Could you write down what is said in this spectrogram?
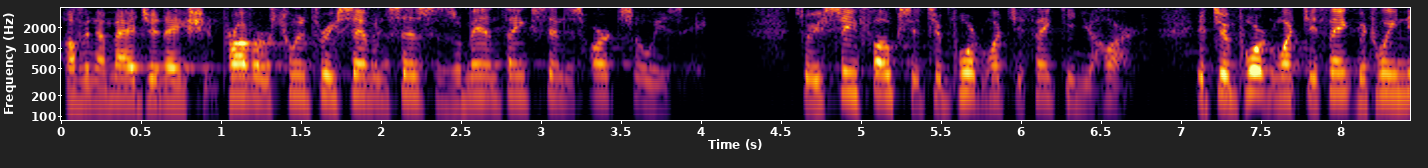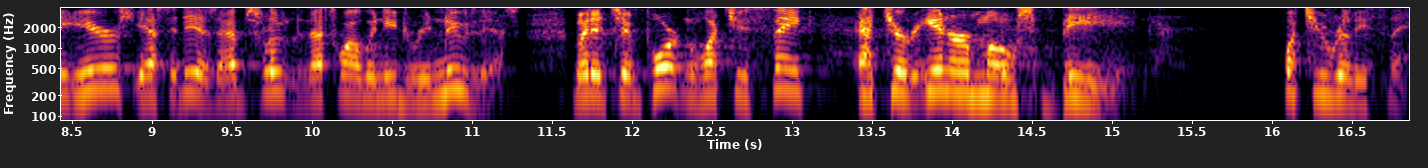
of an imagination. Proverbs 23 7 says, As a man thinks in his heart, so is he. So, you see, folks, it's important what you think in your heart. It's important what you think between the ears. Yes, it is, absolutely. That's why we need to renew this. But it's important what you think at your innermost being, what you really think.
